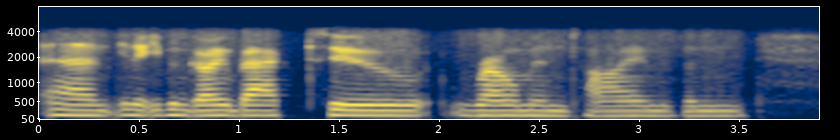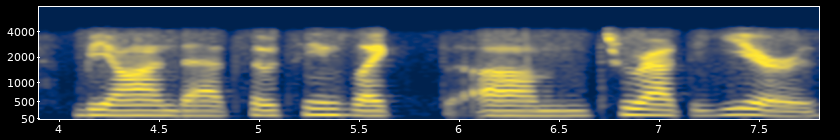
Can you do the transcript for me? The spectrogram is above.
and you know even going back to Roman times and beyond that. So it seems like um, throughout the years,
